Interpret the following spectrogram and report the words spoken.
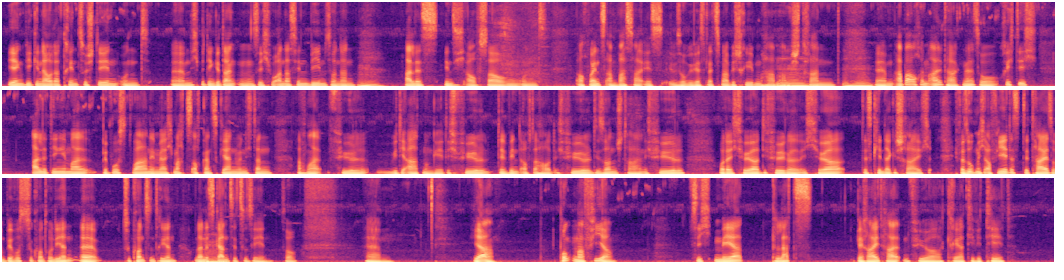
irgendwie genau da drin zu stehen und ähm, nicht mit den Gedanken sich woanders hinbeamen, sondern mhm. alles in sich aufsaugen und auch wenn es am Wasser ist, so wie wir es letztes Mal beschrieben haben, mhm. am Strand, mhm. ähm, aber auch im Alltag, ne? so richtig alle Dinge mal bewusst wahrnehmen. Ja, ich mache es auch ganz gern, wenn ich dann einfach mal fühle, wie die Atmung geht. Ich fühle den Wind auf der Haut, ich fühle die Sonnenstrahlen, ich fühle oder ich höre die Vögel, ich höre das Kindergeschrei. Ich, ich versuche mich auf jedes Detail so bewusst zu kontrollieren, äh, zu konzentrieren und dann mhm. das Ganze zu sehen. So. Ähm, ja, Punkt Nummer vier. Sich mehr Platz bereithalten für Kreativität.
